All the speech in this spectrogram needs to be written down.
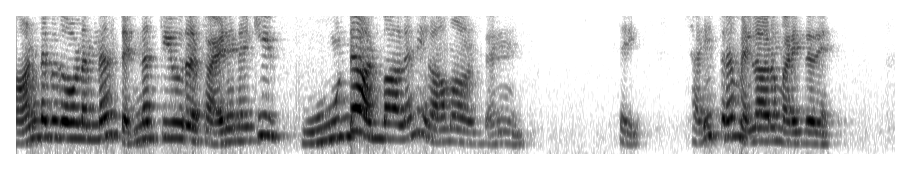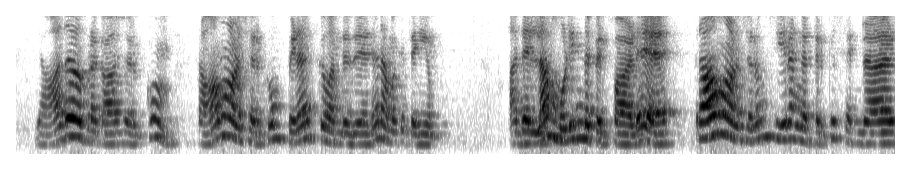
காண்டகதோழன்னல் தென்னத்தியூரர் கழினைக்கு பூண்ட அன்பாளன் ராமானுஜன். சரி சரித்திரம் எல்லாரும் அறிந்ததே. யாதவ பிரகாசருக்கும் ராமானுஜருக்கும் பிணக்கு வந்ததுன்னு நமக்கு தெரியும். அதெல்லாம் முடிந்த பிற்பாடு ராமானுஜரும் ஸ்ரீரங்கத்திற்கு சென்றார்.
